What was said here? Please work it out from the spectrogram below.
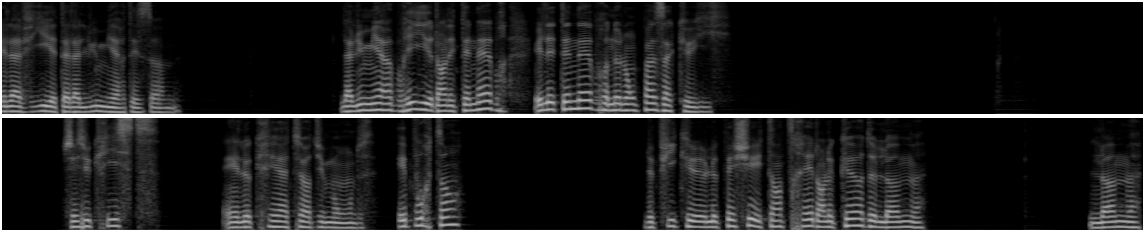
et la vie était la lumière des hommes. La lumière brille dans les ténèbres, et les ténèbres ne l'ont pas accueillie. Jésus-Christ est le Créateur du monde, et pourtant, depuis que le péché est entré dans le cœur de l'homme, l'homme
